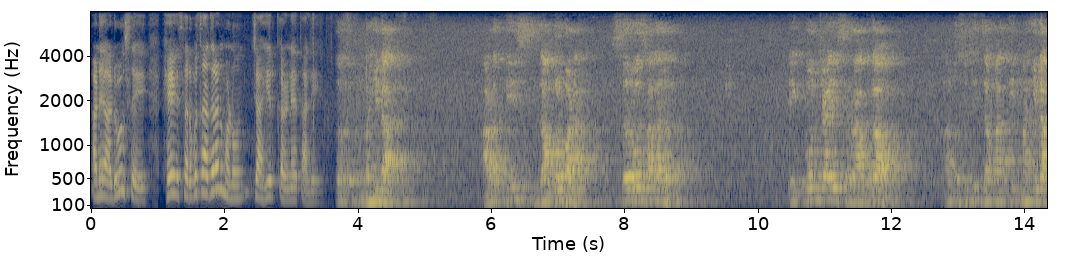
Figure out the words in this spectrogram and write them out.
आणि अडुळसे हे सर्वसाधारण म्हणून जाहीर करण्यात आले. महिला अडतीस जांभूळपाडा सर्वसाधारण एकोणचाळीस राबगाव अनुसूचित जमाती महिला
